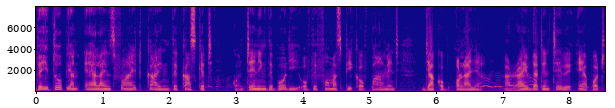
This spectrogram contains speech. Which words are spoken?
The Ethiopian Airlines flight carrying the casket containing the body of the former Speaker of Parliament, Jacob Oulanyah, arrived at Entebbe Airport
